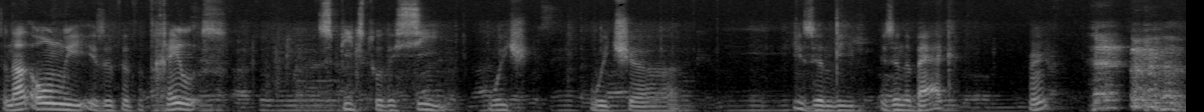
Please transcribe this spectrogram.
So not only is it that the Tchelis speaks to the sea, which which uh, is in the is in the back, right?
